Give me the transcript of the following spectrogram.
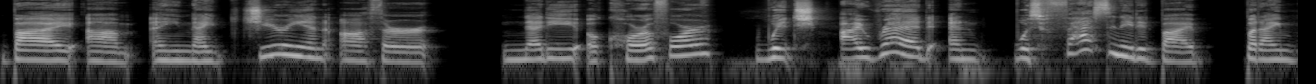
by um, a Nigerian author, Nnedi Okorafor, which I read and was fascinated by, but I'm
